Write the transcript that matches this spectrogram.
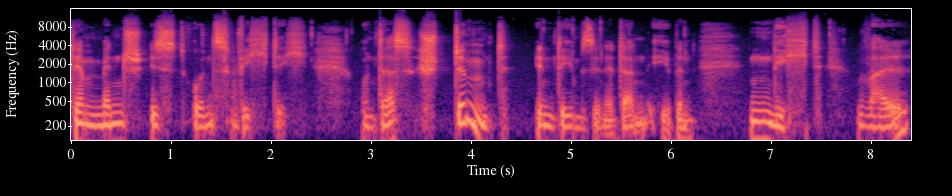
der Mensch ist uns wichtig. Und das stimmt in dem Sinne dann eben nicht, weil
